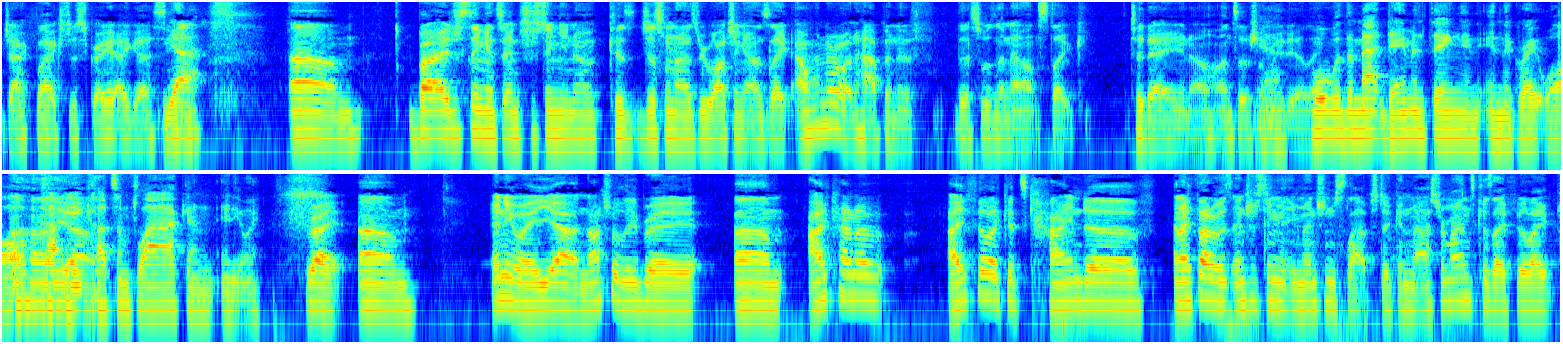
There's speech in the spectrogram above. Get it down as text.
Jack Black's just great, I guess. Yeah. know? Um, but I just think it's interesting, you know, because just when I was rewatching, it, I was like, I wonder what would happen if this was announced like today, you know, on social Yeah. media. Like, well, with the Matt Damon thing in, in the Great Wall, Uh-huh, cut- yeah. he cut some flack, and anyway, Right. Um anyway, yeah, Nacho Libre, um I kind of I feel like it's kind of and I thought it was interesting that you mentioned slapstick and Masterminds because I feel like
